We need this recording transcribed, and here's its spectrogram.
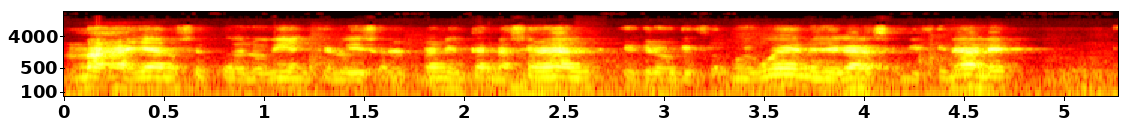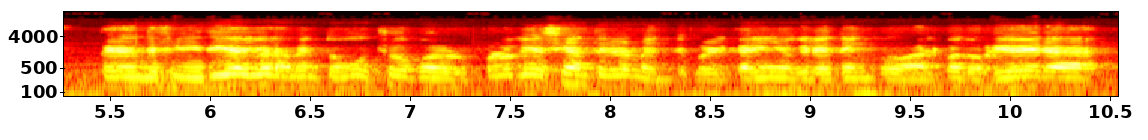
más allá, ¿no cierto?, de lo bien que lo hizo en el plano internacional, que creo que fue muy bueno llegar a semifinales, pero en definitiva yo lamento mucho por, por lo que decía anteriormente, por el cariño que le tengo al Coto Rivera,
